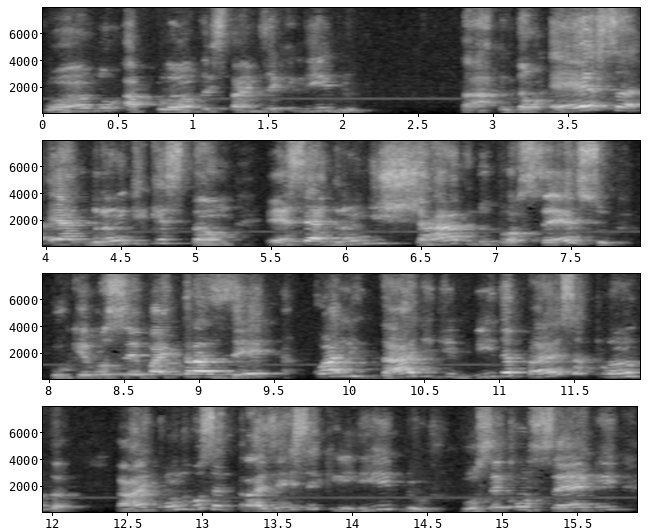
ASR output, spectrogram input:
quando a planta está em desequilíbrio. Tá? Então, essa é a grande questão, essa é a grande chave do processo, porque você vai trazer qualidade de vida para essa planta. Tá? E quando você traz esse equilíbrio, você consegue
